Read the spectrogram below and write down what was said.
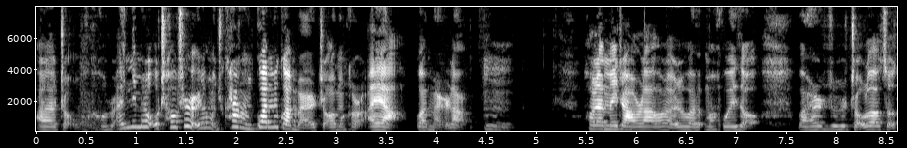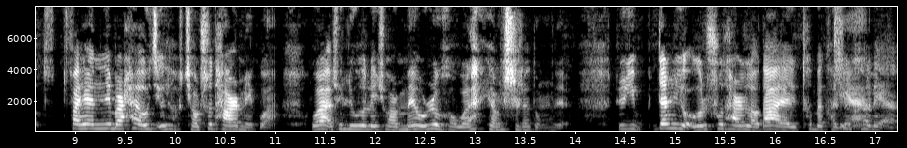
完了走，扣扣说，哎，那边有个超市，让我去看看关没关门。走到门口，哎呀，关门了。嗯，后来没招了，我俩就往往回走，完事儿就是走了走，发现那边还有几个小小吃摊儿没关，我俩去溜达了一圈，没有任何我俩 想吃的东西，就一但是有个出摊的老大爷特别可怜，可怜。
